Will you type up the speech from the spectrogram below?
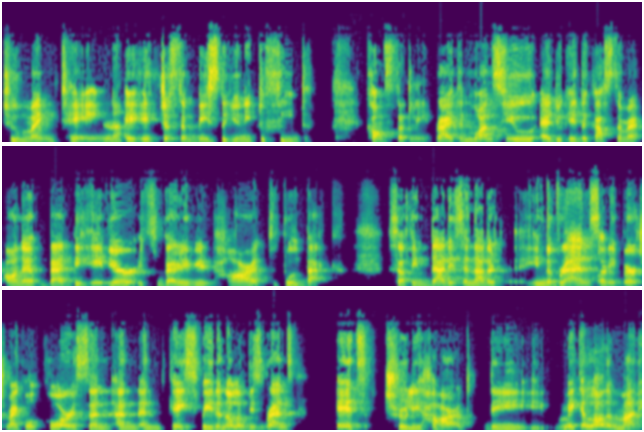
to maintain it's just a beast that you need to feed constantly right and once you educate the customer on a bad behavior it's very very hard to pull back so I think that is another in the brands, Tory Burch, Michael Kors, and and and Kate Spade, and all of these brands. It's truly hard. They make a lot of money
